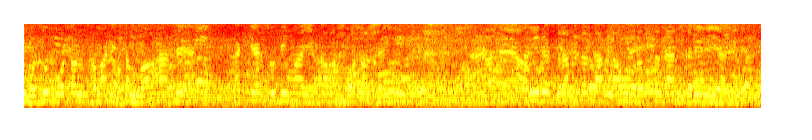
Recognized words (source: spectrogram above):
વધુ બોટલ થવાની સંભાવના છે. અત્યાર સુધીમાં એકાવન બોટલ થઈ ગઈ છે. અને અવિરત રક્તદાતાઓ રક્તદાન કરી રહ્યા છે.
